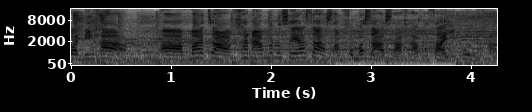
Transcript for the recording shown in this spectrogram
วัสดีค่ะอ่ามาจากคณะมนุษยศาสตร์สังคมศาสตร์สาขาภาษาญี่ปุ่นค่ะ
